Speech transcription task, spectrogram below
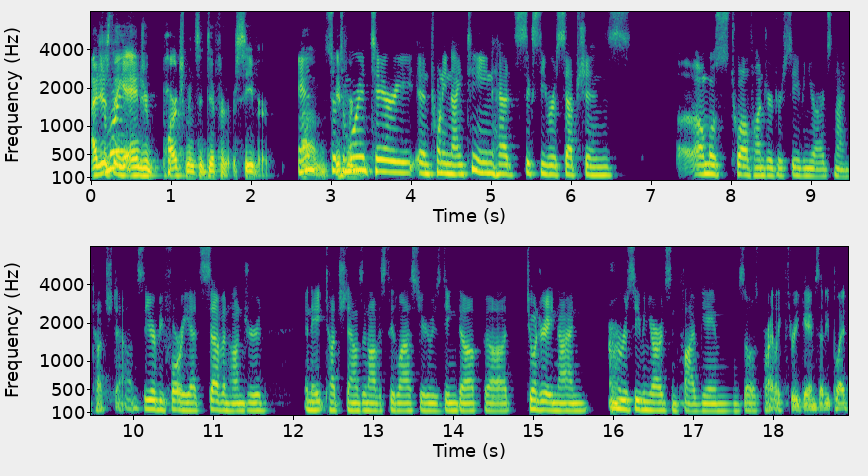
I just think Andrew Parchment's a different receiver. And Um, so if we're- Terry in 2019 had 60 receptions, uh, almost 1,200 receiving yards, nine touchdowns. The year before he had 700 and eight touchdowns, and obviously last year he was dinged up, uh, 289 receiving yards in five games. So it was probably like three games that he played.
